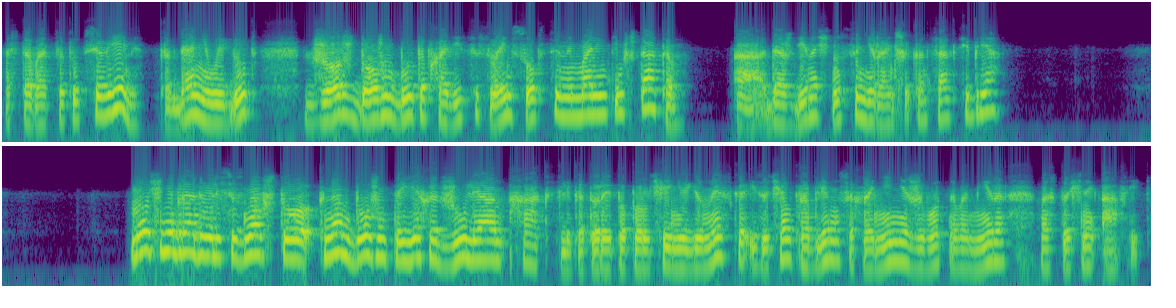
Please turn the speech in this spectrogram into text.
оставаться тут все время. Когда они уйдут, Джордж должен будет обходиться своим собственным маленьким штатом, а дожди начнутся не раньше конца октября. Мы очень обрадовались, узнав, что к нам должен приехать Джулиан Хаксли, который по поручению ЮНЕСКО изучал проблему сохранения животного мира в Восточной Африке.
